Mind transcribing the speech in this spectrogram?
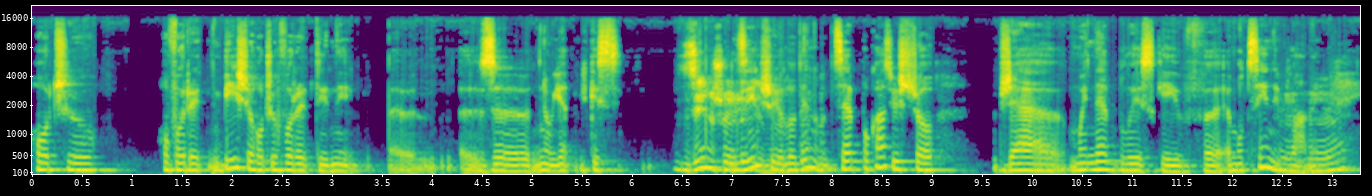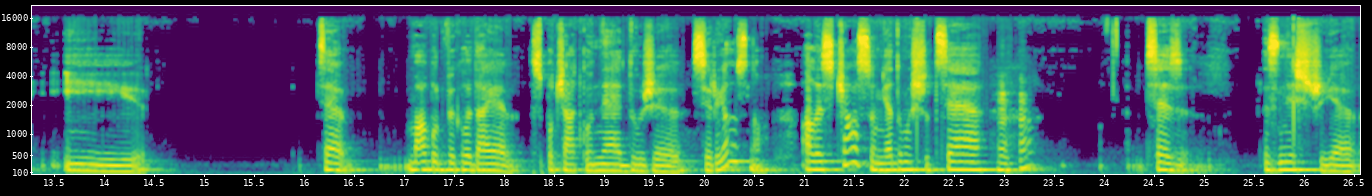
хочу говорити більше, хочу говорити не, е, з ну, я- якийсь З іншою з іншою людиною, це показує, що вже ми не близькі в емоційні плани. Мгм. І це, мабуть, виглядає спочатку не дуже серйозно, але з часом я думаю, що це, Мгм. це знищує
